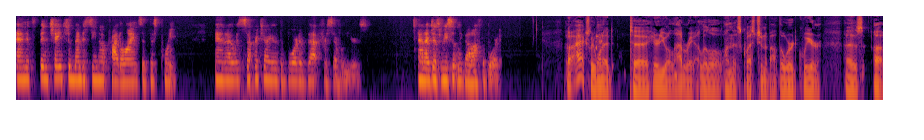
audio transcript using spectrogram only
And it's been changed to Mendocino Pride Alliance at this point. point and I was secretary of the board of that for several years. And I just recently got off the board. Well, I actually wanted to hear you elaborate a little on this question about the word queer, as uh,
